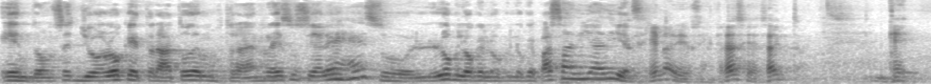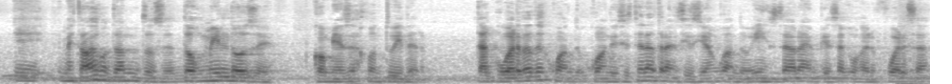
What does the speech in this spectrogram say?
Entonces, yo lo que trato de mostrar en redes sociales es eso, lo, lo lo, lo que pasa día a día. Sí, la idiosincrasia, exacto. Que, eh, me estabas contando entonces, 2012, comienzas con Twitter. ¿Te acuerdas de cuando, cuando hiciste la transición, cuando Instagram empieza a coger fuerza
